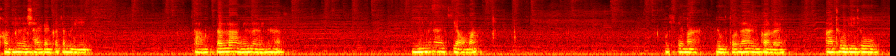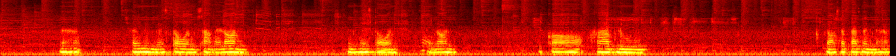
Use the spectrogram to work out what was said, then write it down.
ของที่เราจะใช้กันก็จะมี ตามด้านล่างนี้เลยนะฮะอันนี้ไม่น่าเกี่ยวมั้งโอเคมา ดูตัวแรกกันก่อนเลย R2D2 นะฮะ ใช้หนึ่งเนสโตนสามไอรอนหนึ่งเนสโตนไอรอน แล้วก็ห้าบลูรอสักแป๊บหนึ่งนะครับ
